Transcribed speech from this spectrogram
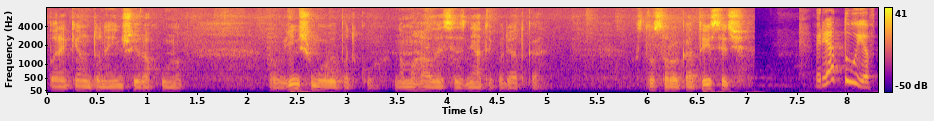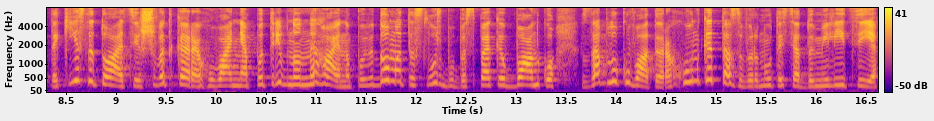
перекинуто на інший рахунок. В іншому випадку намагалися зняти порядка 140 тисяч. Рятує в такій ситуації швидке реагування. Потрібно негайно повідомити Службу безпеки банку, заблокувати рахунки та звернутися до міліції.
